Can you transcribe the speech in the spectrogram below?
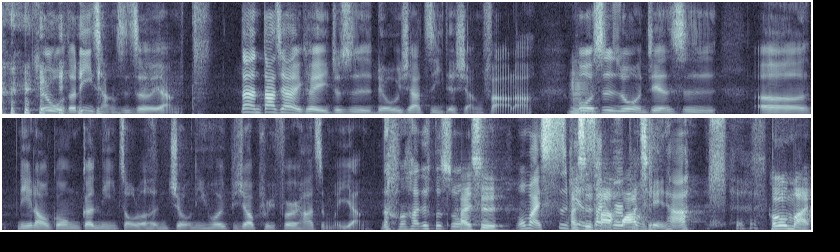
所以我的立场是这样。但大家也可以就是留一下自己的想法啦，嗯或者是如果你今天是呃你老公跟你走了很久，你会比较 prefer 他怎么样？然后他就说还是我买四片还是他花钱给他，或者买，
